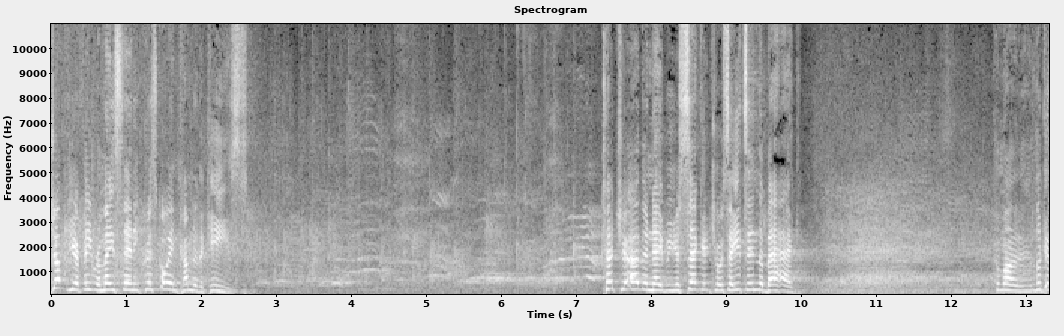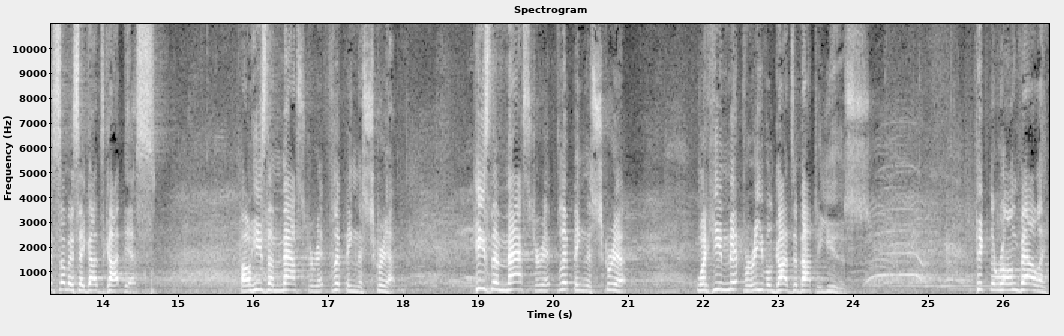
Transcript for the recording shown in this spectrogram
jump to your feet, remain standing. Chris, go ahead and come to the keys. Touch your other neighbor, your second choice. Say, it's in the bag. Come on, look at somebody say, God's got this. Oh, he's the master at flipping the script. He's the master at flipping the script. What he meant for evil, God's about to use. Pick the wrong valley.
